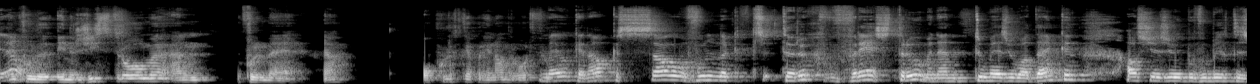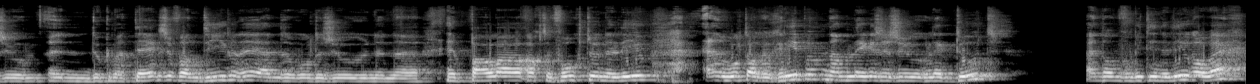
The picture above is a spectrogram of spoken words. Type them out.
Ja. Ik voel de energie stromen en ik voel mij ja, opgelucht. Ik heb er geen ander woord voor. Mij ook. In elke cel voelde ik terug vrij stromen. En toen mij zo wat denken, als je zo bijvoorbeeld zo een documentaire zo van dieren, hè, en er wordt zo een uh, impala achtervolgd door een leeuw, en wordt dan gegrepen, dan liggen ze zo gelijk dood. En dan bijvoorbeeld in de leeuw al weg.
